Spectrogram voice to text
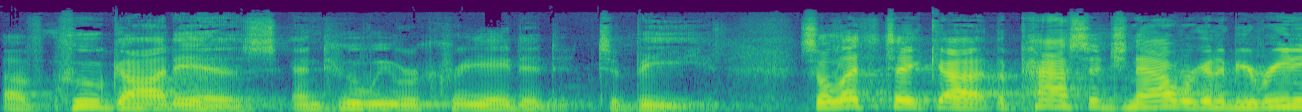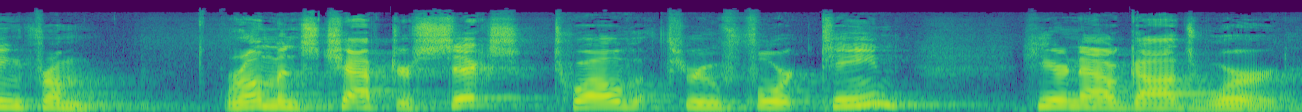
of who God is and who we were created to be. So let's take uh, the passage now. We're going to be reading from Romans chapter 6, 12 through 14. Hear now God's word.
